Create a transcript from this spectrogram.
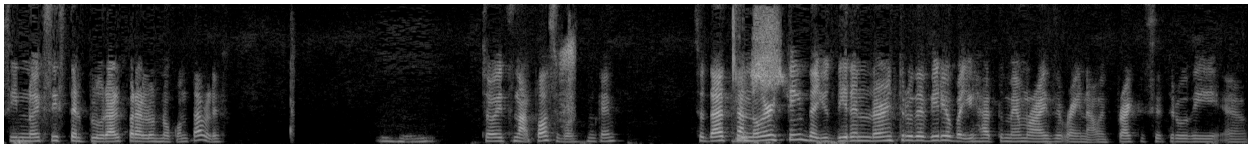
si no existe el plural para los no contables? So it's not possible, okay? So that's another thing that you didn't learn through the video, but you had to memorize it right now and practice it through the uh,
